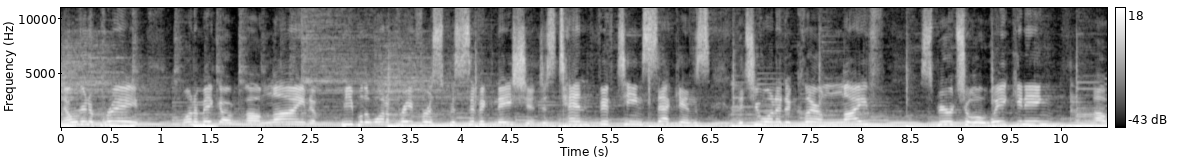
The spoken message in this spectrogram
Now we're going to pray. Want to make a, a line of people that want to pray for a specific nation. Just 10, 15 seconds that you want to declare life, spiritual awakening, uh,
